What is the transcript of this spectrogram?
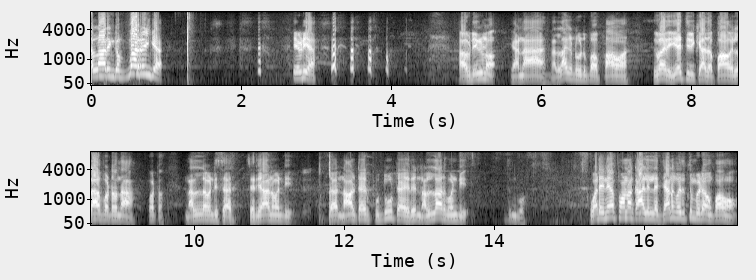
எல்லாரும் இங்கே வர்றீங்க. எப்படியா? அப்படி இருக்கணும். ஏன்னா நல்லா கட்டு விடுப்பா பாவம். இது மாதிரி ஏற்றி விற்காத பாவம். இல்லாத பட்டம் தான். போட்டோம். நல்ல வண்டி சார். சரியான வண்டி. சார் நாலு டயர் புது டயரு. நல்லா இருக்கும் வண்டி. எடுத்துன்னு போ. உடனே போனோம் காலையில் ஜனங்க எடுத்து போயிடுவாங்க பாவம்.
